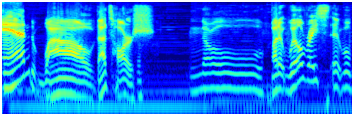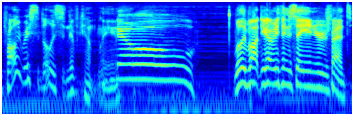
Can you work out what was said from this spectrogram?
And wow, that's harsh. No. But it will raise. It will probably raise stability significantly. No. Willie Bot, do you have anything to say in your defense?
